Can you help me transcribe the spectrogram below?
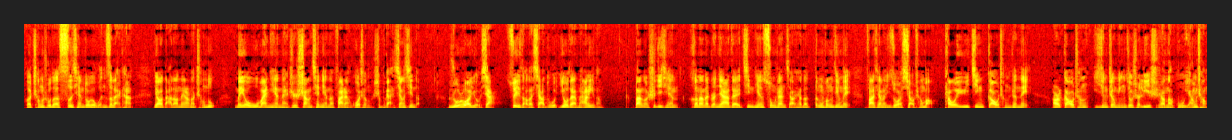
和成熟的四千多个文字来看。要达到那样的程度，没有五百年乃至上千年的发展过程是不敢相信的。如若有夏，最早的夏都又在哪里呢？半个世纪前，河南的专家在今天嵩山脚下的登封境内发现了一座小城堡，它位于今郜城镇内，而郜城已经证明就是历史上的古阳城。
